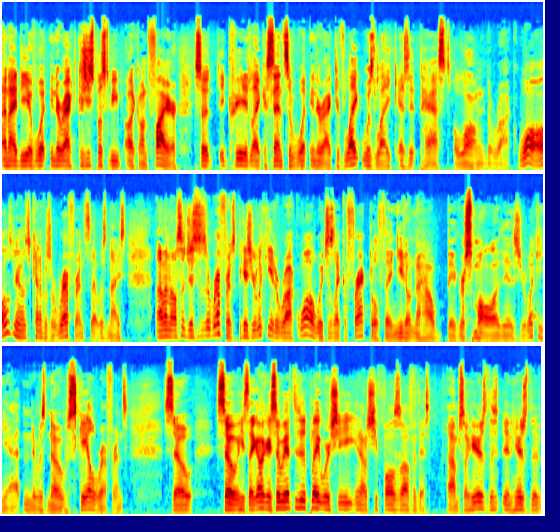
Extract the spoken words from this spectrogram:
an idea of what interactive because she's supposed to be like on fire. So it created like a sense of what interactive light was like as it passed along the rock wall you know it's kind of as a reference. That was nice. Um, and also just as a reference because you're looking at a rock wall which is like a fractal thing. You don't know how big or small it is you're looking at and there was no scale reference. So so he's like okay so we have to do the plate where she you know she falls off of this. Um, so here's the and here's the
